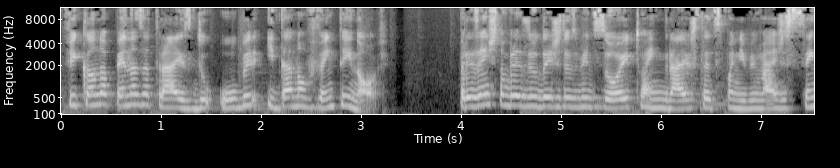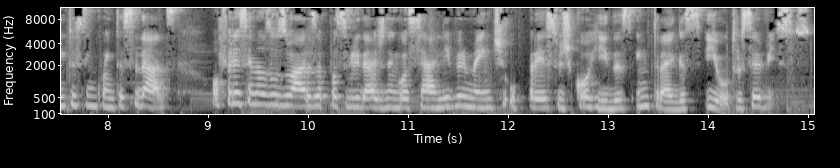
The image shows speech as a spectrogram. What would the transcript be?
ficando apenas atrás do Uber e da 99. Presente no Brasil desde 2018, a InDrive está disponível em mais de 150 cidades, oferecendo aos usuários a possibilidade de negociar livremente o preço de corridas, entregas e outros serviços.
